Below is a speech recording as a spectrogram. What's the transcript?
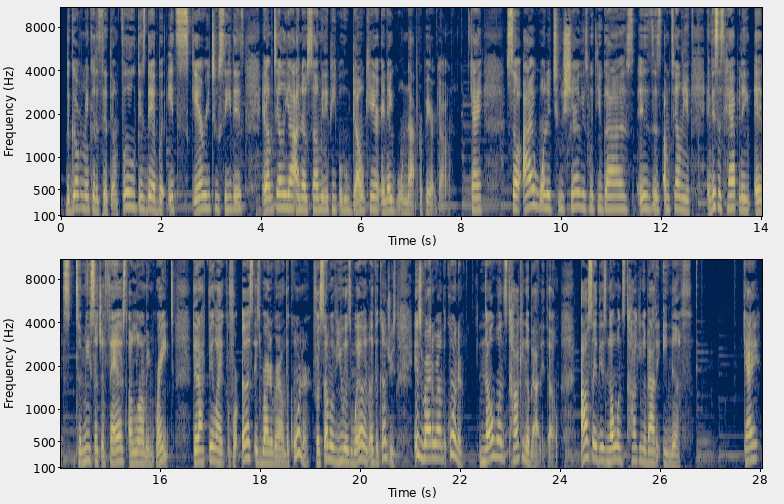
the government could have sent them food, this, that, but it's scary to see this. And I'm telling y'all, I know so many people who don't care and they will not prepare y'all. Okay. So I wanted to share this with you guys. Is this I'm telling you, and this is happening at to me such a fast, alarming rate that I feel like for us it's right around the corner. For some of you as well in other countries, it's right around the corner. No one's talking about it though. I'll say this, no one's talking about it enough. Okay?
